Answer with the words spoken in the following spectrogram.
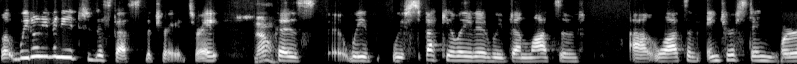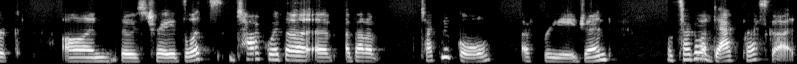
not. We don't even need to discuss the trades, right? No, because we've we've speculated. We've done lots of uh, lots of interesting work on those trades. Let's talk with a, a about a technical a free agent. Let's talk about Dak Prescott.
